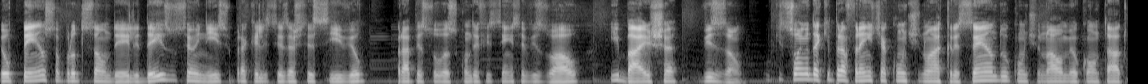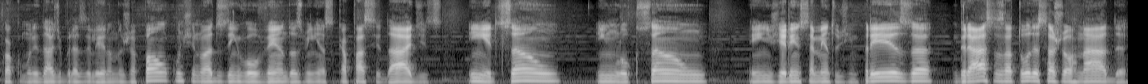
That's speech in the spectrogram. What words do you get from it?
eu penso a produção dele desde o seu início para que ele seja acessível para pessoas com deficiência visual e baixa visão. O que sonho daqui para frente é continuar crescendo, continuar o meu contato com a comunidade brasileira no Japão, continuar desenvolvendo as minhas capacidades em edição, em locução, em gerenciamento de empresa. Graças a toda essa jornada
